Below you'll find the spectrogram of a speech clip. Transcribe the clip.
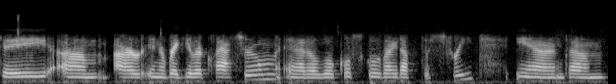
They um, are in a regular classroom at a local school right up the street, and um,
